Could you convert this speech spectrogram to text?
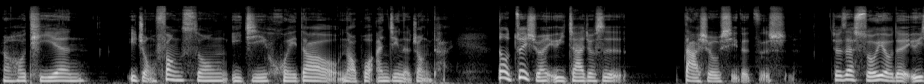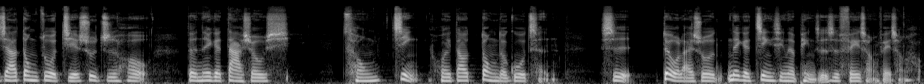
然后体验一种放松，以及回到脑波安静的状态。那我最喜欢瑜伽就是大休息的姿势，就在所有的瑜伽动作结束之后的那个大休息，从静回到动的过程，是对我来说那个静心的品质是非常非常好。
